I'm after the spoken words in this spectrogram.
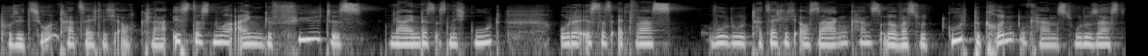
Position tatsächlich auch klar? Ist das nur ein gefühltes Nein, das ist nicht gut? Oder ist das etwas, wo du tatsächlich auch sagen kannst oder was du gut begründen kannst, wo du sagst,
